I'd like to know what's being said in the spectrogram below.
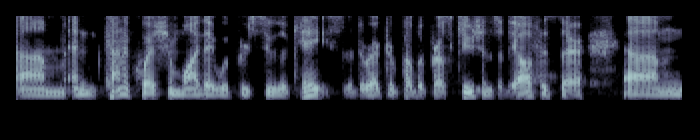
um, and kind of questioned why they would pursue the case. The director of public prosecutions at the office there. Um,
